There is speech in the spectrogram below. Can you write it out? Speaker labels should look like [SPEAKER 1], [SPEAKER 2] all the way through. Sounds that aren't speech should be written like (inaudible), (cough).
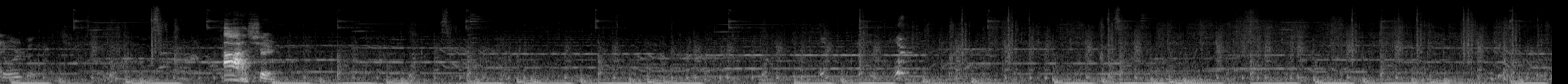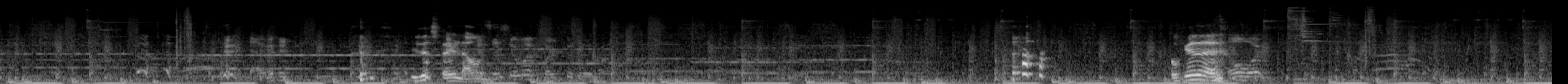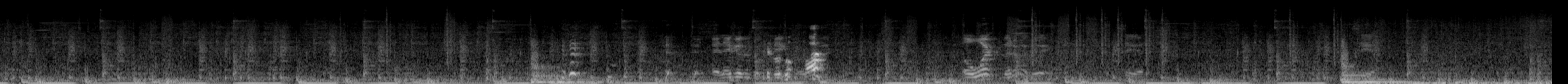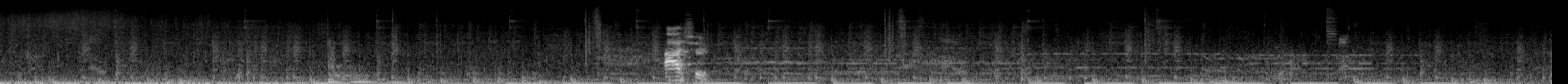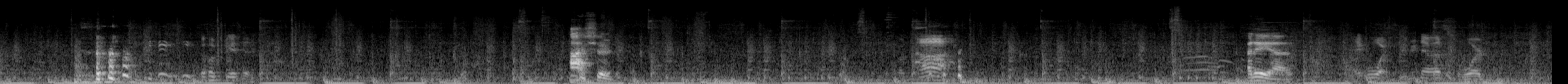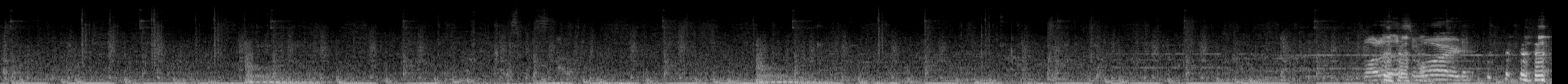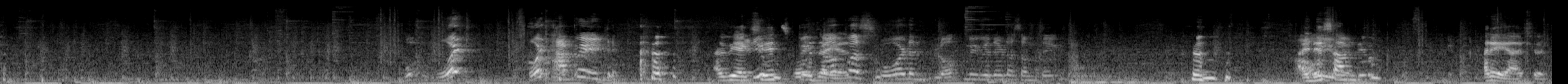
[SPEAKER 1] I rolled too much.
[SPEAKER 2] Ah, shit.
[SPEAKER 1] What? It. (laughs)
[SPEAKER 2] You just fell down.
[SPEAKER 1] This is so much fun to roll. (laughs)
[SPEAKER 2] Okay then.
[SPEAKER 1] Oh, what? I like how it's
[SPEAKER 2] What the fuck?
[SPEAKER 1] Oh, what? Where am I going? See ya. See ya.
[SPEAKER 2] Ah, shit. (laughs)
[SPEAKER 1] Okay then.
[SPEAKER 2] Ah, shit.
[SPEAKER 1] Ah!
[SPEAKER 2] अरे यार
[SPEAKER 1] Like what? You didn't have a sword. Follow the (laughs) sword. (laughs)
[SPEAKER 2] Wait!
[SPEAKER 1] I we
[SPEAKER 2] exchanged swords,
[SPEAKER 1] pick up a sword and block me with it or something? (laughs)
[SPEAKER 2] I disarmed you.
[SPEAKER 1] Are yeah, sure.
